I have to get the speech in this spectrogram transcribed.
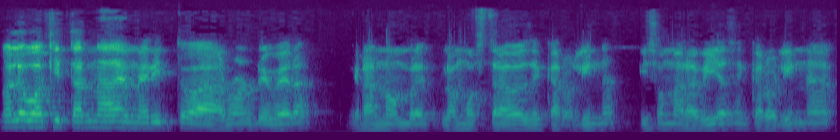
No le voy a quitar nada de mérito a Ron Rivera, gran hombre, lo ha mostrado desde Carolina, hizo maravillas en Carolina,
